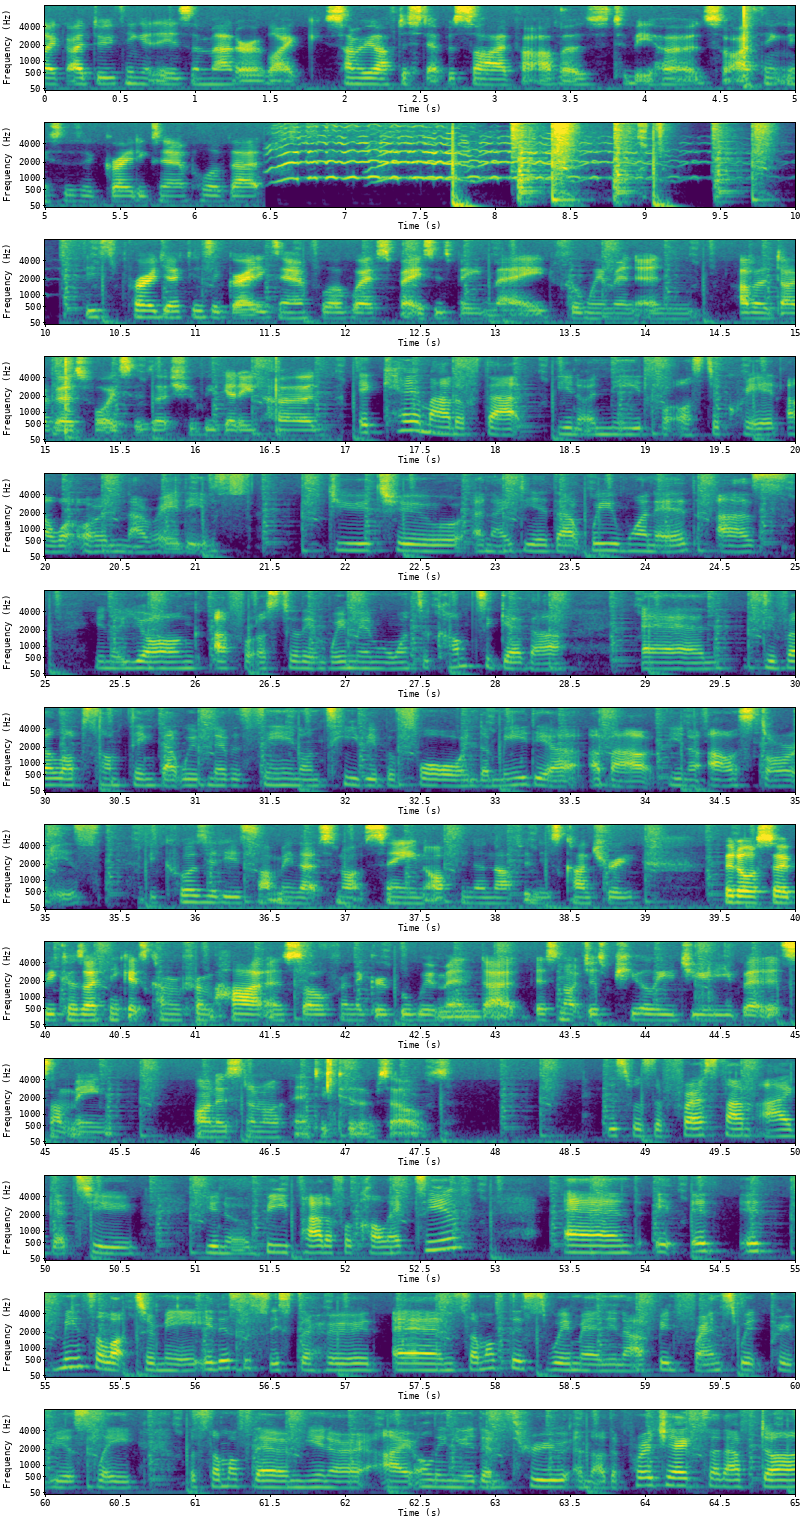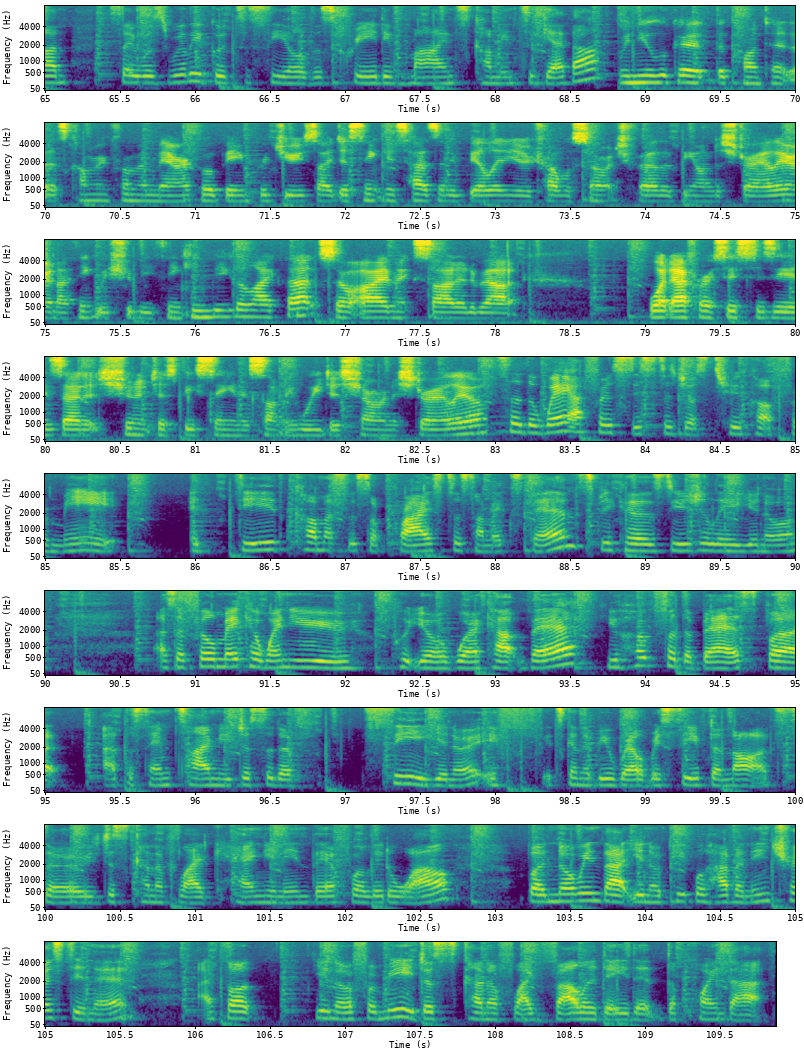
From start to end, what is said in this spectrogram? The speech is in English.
like I do think it is a matter of like some of you have to step aside for others to be heard. So I think this is a great example of that. This project is a great example of where space is being made for women and other diverse voices that should be getting heard. It came out of that, you know, need for us to create our own narratives due to an idea that we wanted as, you know, young Afro-Australian women, we want to come together and develop something that we've never seen on TV before in the media about, you know, our stories. Because it is something that's not seen often enough in this country, but also because I think it's coming from heart and soul from the group of women that it's not just purely a duty, but it's something honest and authentic to themselves. This was the first time I get to, you know, be part of a collective and it, it, it means a lot to me. It is a sisterhood and some of these women, you know, I've been friends with previously, but some of them, you know, I only knew them through another project that I've done. So it was really good to see all these creative minds coming together. When you look at the content that's coming from America being produced, I just think this has an ability to travel so much further beyond Australia and I think we should be thinking bigger like that. So I'm excited about what Afro Sisters is that it shouldn't just be seen as something we just show in Australia. So the way Afro Sisters just took off for me, it did come as a surprise to some extent because usually, you know, as a filmmaker, when you put your work out there, you hope for the best, but at the same time, you just sort of see, you know, if it's going to be well received or not. So you're just kind of like hanging in there for a little while. But knowing that, you know, people have an interest in it, I thought, you know, for me, it just kind of like validated the point that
